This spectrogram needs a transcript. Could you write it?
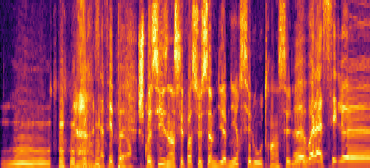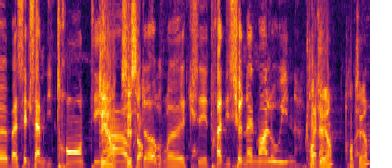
Ouh. Ah, ça fait peur. Je précise, hein, c'est pas ce samedi à venir, c'est l'autre. Hein, c'est le... Euh, voilà, c'est le, bah, c'est le samedi 31 31, c'est ça. octobre, euh, qui c'est traditionnellement Halloween. 31 Voilà. 31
